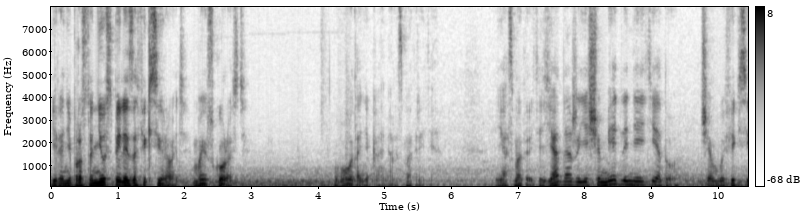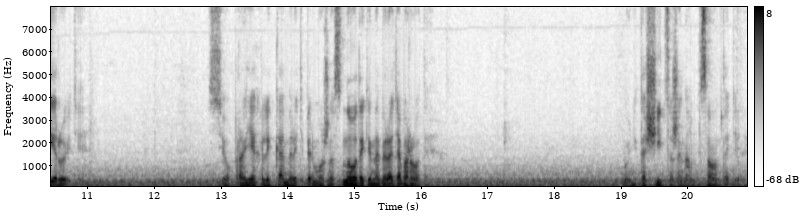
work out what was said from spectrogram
Или они просто не успели зафиксировать мою скорость? Вот они камеры, смотрите. Я, смотрите, я даже еще медленнее еду, чем вы фиксируете. Все, проехали камеры, теперь можно снова-таки набирать обороты. Ну не тащиться же нам в самом-то деле.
